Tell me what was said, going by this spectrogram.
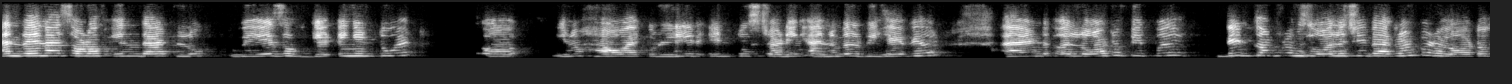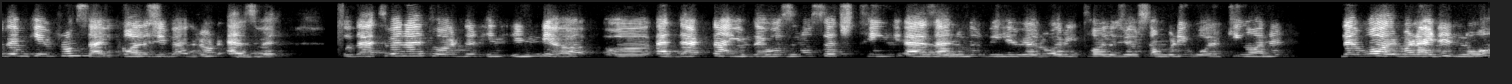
and then I sort of in that look ways of getting into it. Uh, you know how i could lead into studying animal behavior. And a lot of people did come from zoology background but a lot of them came from psychology background as well. So that's when i thought that in india uh, at that time there was no such thing as animal behavior or ethology or somebody working on it. There were but i didn't know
